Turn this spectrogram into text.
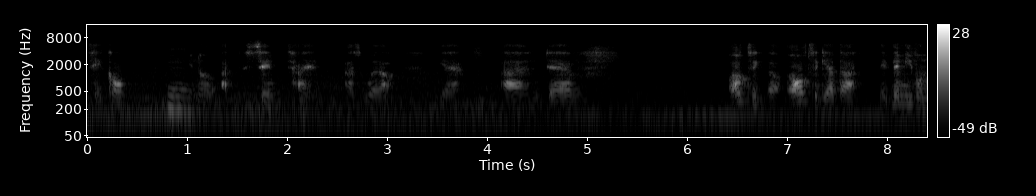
take up. Mm. You know, at the same time to, all together, let me even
